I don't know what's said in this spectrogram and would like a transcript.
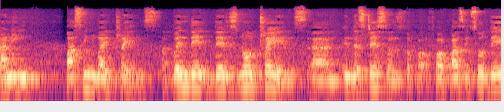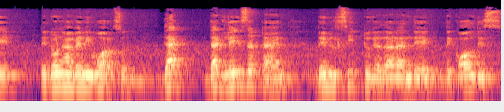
running passing by trains when they there is no trains uh, in the stations for, for passing so they they don't have any work so that that leisure time they will sit together and they they call this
